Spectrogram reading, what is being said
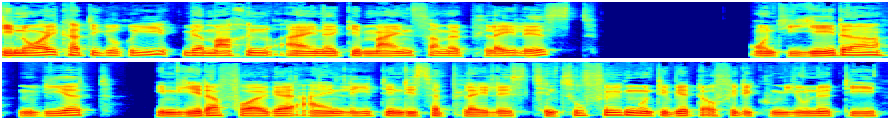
Die neue Kategorie, wir machen eine gemeinsame Playlist und jeder wird in jeder Folge ein Lied in diese Playlist hinzufügen und die wird auch für die Community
